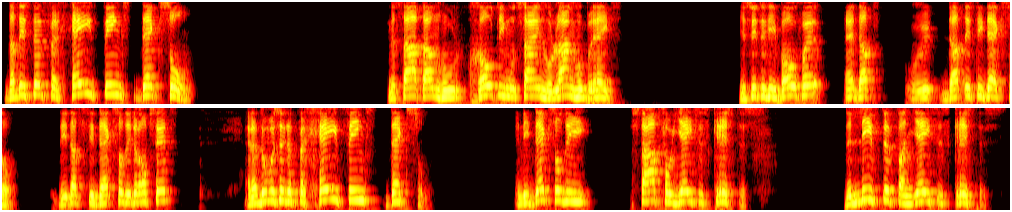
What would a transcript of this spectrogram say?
Dat is de vergevingsdeksel. En er staat dan hoe groot die moet zijn, hoe lang, hoe breed. Je ziet het hierboven, hè, dat, dat is die deksel. Die, dat is die deksel die erop zit. En dat noemen ze de vergevingsdeksel. En die deksel die staat voor Jezus Christus. De liefde van Jezus Christus.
